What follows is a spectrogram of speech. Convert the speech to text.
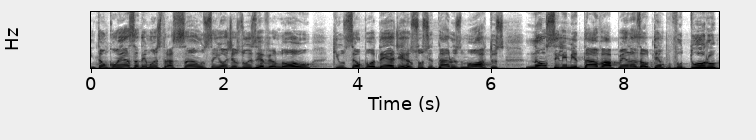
Então, com essa demonstração, o Senhor Jesus revelou que o seu poder de ressuscitar os mortos não se limitava apenas ao tempo futuro,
